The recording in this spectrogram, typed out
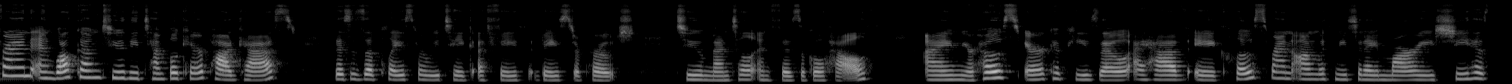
Friend, and welcome to the Temple Care Podcast. This is a place where we take a faith based approach to mental and physical health. I'm your host, Erica Pizzo. I have a close friend on with me today, Mari. She has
